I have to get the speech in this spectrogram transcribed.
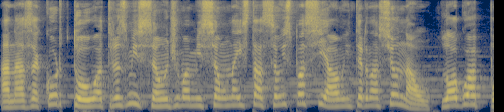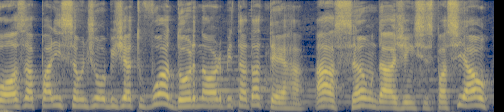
a NASA cortou a transmissão de uma missão na Estação Espacial Internacional, logo após a aparição de um objeto voador na órbita da Terra. A ação da agência espacial,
